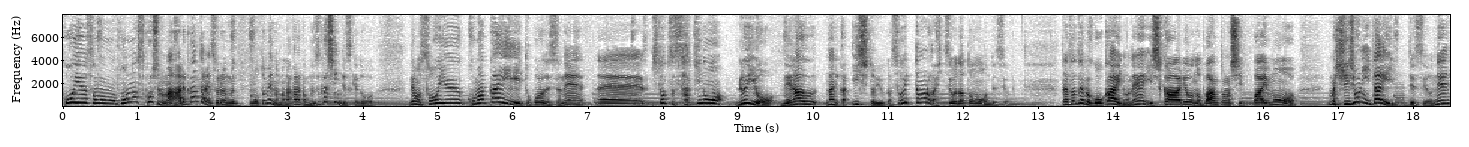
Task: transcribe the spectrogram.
こういうそのほんの少しの、まあ、アルカンタラにそれを求めるのもなかなか難しいんですけどでもそういう細かいところですよね、えー、一つ先の塁を狙う何か意思というかそういったものが必要だと思うんですよ。だ例えば5回のね石川遼のバントの失敗もまあ、非常に痛いですよね。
